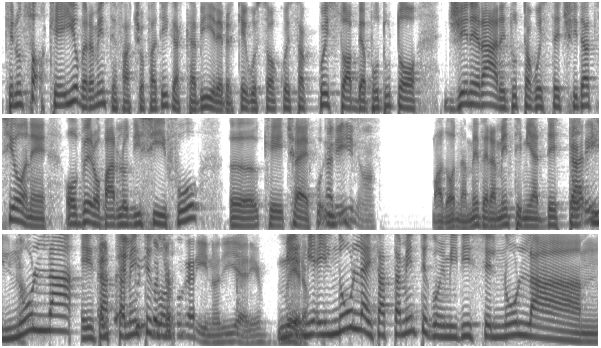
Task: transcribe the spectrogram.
che non so, che io veramente faccio fatica a capire perché questo, questa- questo abbia potuto generare tutta questa eccitazione, ovvero parlo di Sifu, eh, che cioè... Carino. Madonna, a me veramente mi ha detto Carino. il nulla esattamente come... gioco carino di ieri. Mi- mi- il nulla esattamente come mi disse il nulla mm,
